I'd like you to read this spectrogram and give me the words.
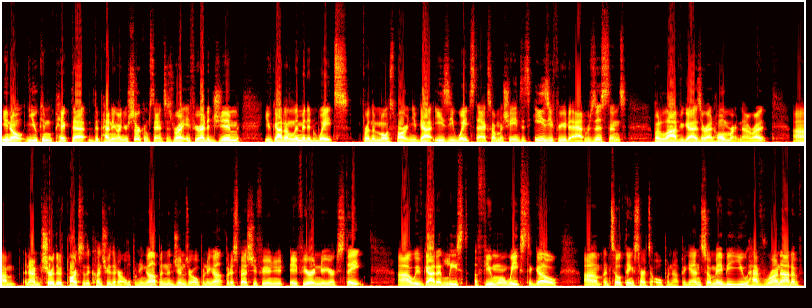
you know, you can pick that depending on your circumstances, right? If you're at a gym, you've got unlimited weights for the most part, and you've got easy weight stacks on machines, it's easy for you to add resistance. But a lot of you guys are at home right now, right? Um, and I'm sure there's parts of the country that are opening up and the gyms are opening up, but especially if you're in, if you're in New York State, uh, we've got at least a few more weeks to go um, until things start to open up again. So maybe you have run out of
